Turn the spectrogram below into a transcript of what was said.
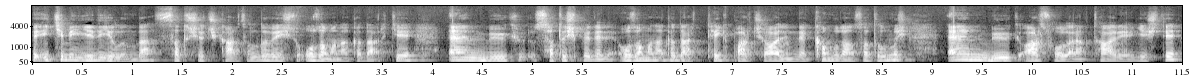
Ve 2007 yılında satışa çıkartıldı ve işte o zamana kadar ki en büyük satış bedeli o zamana kadar tek parça halinde kamudan satılmış en büyük arsa olarak tarihe geçti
